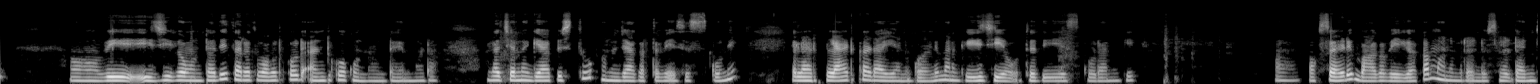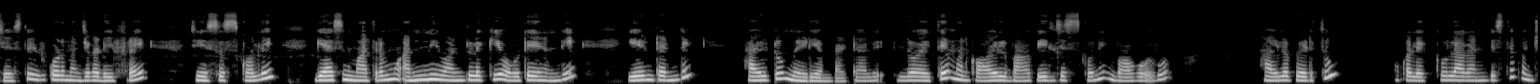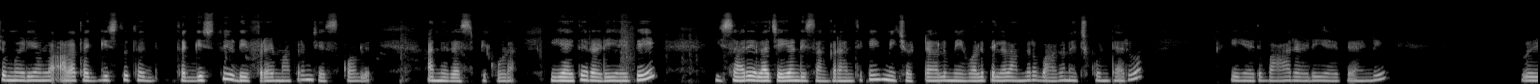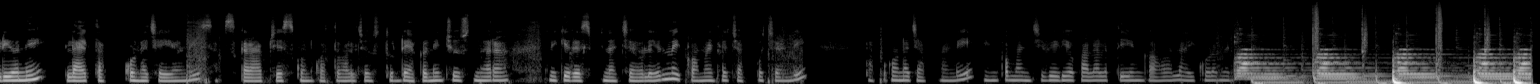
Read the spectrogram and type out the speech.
ఈజీగా ఉంటుంది. తర్వాత ఒకటి కూడా అంటుకోకుండా ఉంటాయి అన్నమాట అలా చిన్న గ్యాప్ ఇస్తూ మనం జాగ్రత్త వేసేసుకొని ఇలా ఫ్లాట్ కడాయి అనుకోండి మనకి ఈజీ అవుతుంది వేసుకోవడానికి. ఒక సైడ్ బాగా వేగాక మనం రెండు సైడ్ టర్న్ చేస్తూ ఇవి కూడా మంచిగా డీప్ ఫ్రై చేసేసుకోవాలి. గ్యాస్ని మాత్రం అన్ని వంటలకి ఒకటే అండి. ఏంటంటే హై టు మీడియం పెట్టాలి. లో అయితే మనకు ఆయిల్ బాగా పీల్చేసుకొని బాగోదు హైలో పెడుతూ ఒక ఎక్కువలాగా అనిపిస్తే కొంచెం మీడియంలో అలా తగ్గిస్తూ తగ్గిస్తూ ఈ డీప్ ఫ్రై మాత్రం చేసుకోవాలి అన్ని రెసిపీ కూడా. ఇవి అయితే రెడీ అయిపోయి ఈసారి ఇలా చేయండి సంక్రాంతికి? మీ చుట్టాలు మీ వాళ్ళ పిల్లలు అందరూ బాగా నచ్చుకుంటారు. ఇవి అయితే బాగా రెడీ అయిపోయండి వీడియోని లైక్ తప్పకుండా చేయండి. సబ్స్క్రైబ్ చేసుకొని కొత్త వాళ్ళు చూస్తుంటే ఎక్కడి నుంచి చూస్తున్నారా? మీకు ఈ రెసిపీ నచ్చావో? లేదు మీరు కామెంట్లో చెప్పొచ్చండి. తప్పకుండా చెప్పండి. ఇంకా మంచి వీడియో కాలాలు ఏం కావాలి? అవి కూడా మీరు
